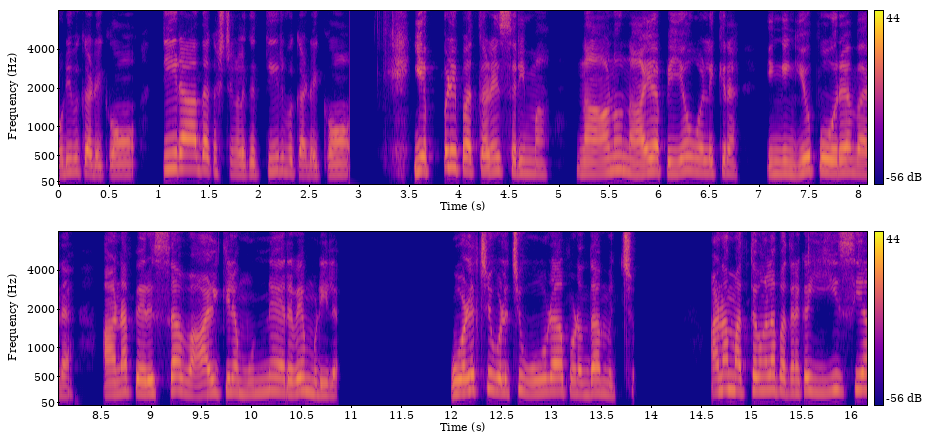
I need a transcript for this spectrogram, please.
முடிவு கிடைக்கும். தீராத கஷ்டங்களுக்கு தீர்வு கிடைக்கும். எப்படி பார்த்தாலும் சரிம்மா நானும் நாயா பெய்யோ உழைக்கிறேன். எங்கெங்கேயோ போறேன் வரேன். ஆனா பெருசா வாழ்க்கையில முன்னேறவே முடியல. உழைச்சி உழைச்சி ஊடா படம் தான் மிச்சம். ஆனா மத்தவங்க பார்த்தனாக்கா ஈஸியா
